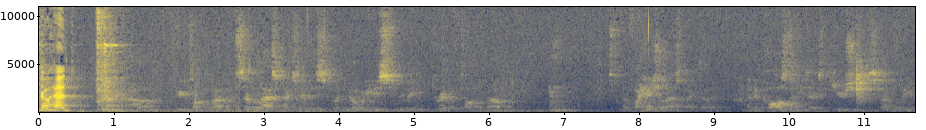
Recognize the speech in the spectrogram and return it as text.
Go ahead. Um, we've talked about several aspects of this, but nobody's really directly talked about the financial aspect of it and the cost of these executions. I believe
